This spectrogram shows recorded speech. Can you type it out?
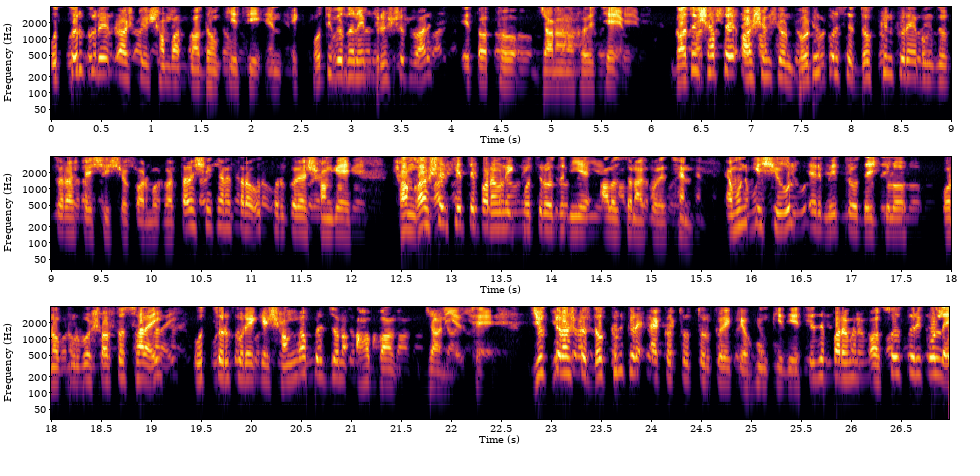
উত্তর কোরিয়ার রাষ্ট্রীয় সংবাদ মাধ্যম কেসিএন এক প্রতিবেদনে বৃহস্পতিবার এ তথ্য জানানো হয়েছে। গত সপ্তাহে ওয়াশিংটন বৈঠক করেছে দক্ষিণ কোরিয়া এবং যুক্তরাষ্ট্রের শীর্ষ কর্মকর্তারা সেখানে তারা উত্তর কোরিয়ার সঙ্গে সংঘর্ষের ক্ষেত্রে পারমাণবিক প্রতিরোধ নিয়ে আলোচনা করেছেন। এমনকি সিউল এর মিত্র দেশগুলো কোনো পূর্ব শর্ত ছাড়াই উত্তর কোরিয়াকে সংলাপের জন্য আহ্বান জানিয়েছে। যুক্তরাষ্ট্র দক্ষিণ কোরিয়া একত্র উত্তর কোরিয়াকে হুমকি দিয়েছে যে পারমাণবিক অস্ত্র তৈরি করলে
